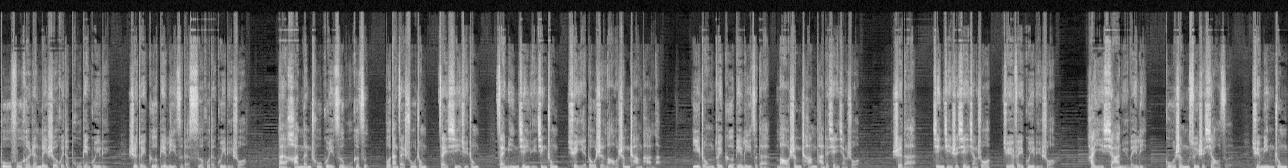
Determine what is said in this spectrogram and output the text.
不符合人类社会的普遍规律。是对个别例子的似乎的规律说，但“寒门出贵子”五个字，不但在书中，在戏剧中，在民间语境中，却也都是老生常谈了。一种对个别例子的老生常谈的现象说：“是的，仅仅是现象说，绝非规律说。”还以侠女为例，顾生虽是孝子，却命中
